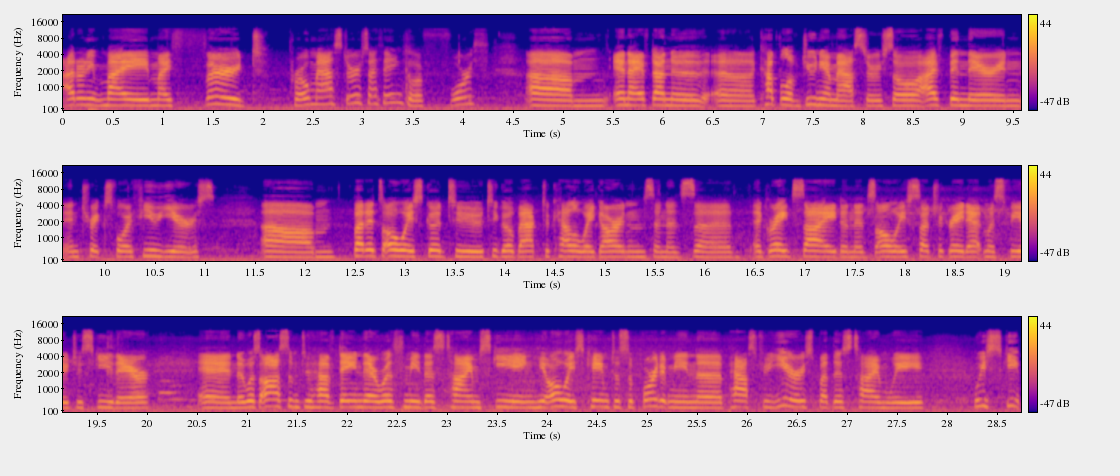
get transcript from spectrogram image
I don't even my my third pro masters I think or fourth. Um, and I've done a, a couple of junior masters, so I've been there in, in tricks for a few years. Um, but it's always good to, to go back to Callaway Gardens, and it's a, a great site, and it's always such a great atmosphere to ski there. And it was awesome to have Dane there with me this time skiing. He always came to support me in the past few years, but this time we we ski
